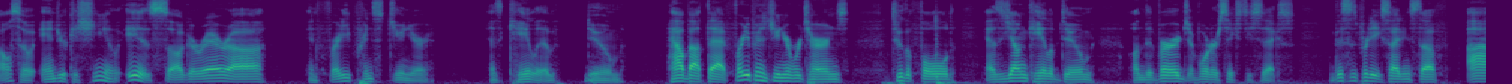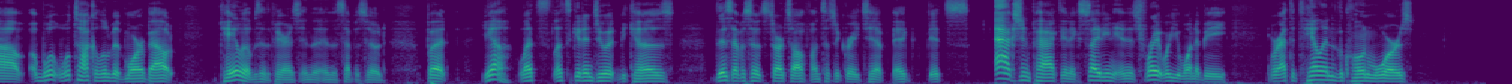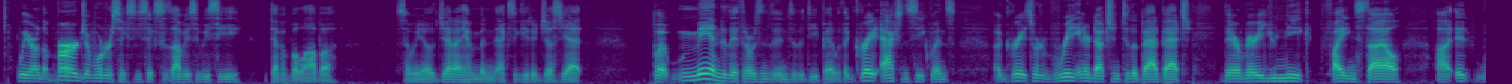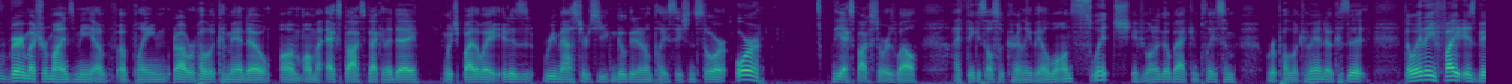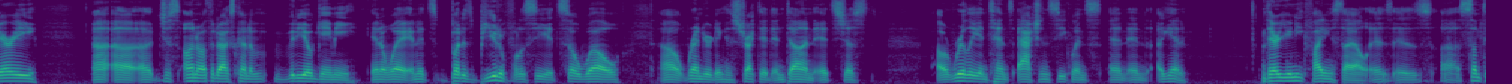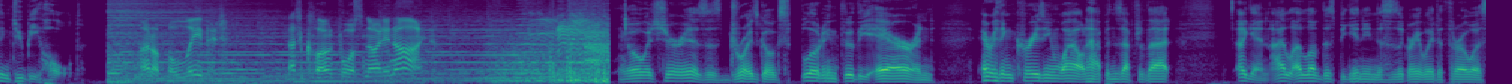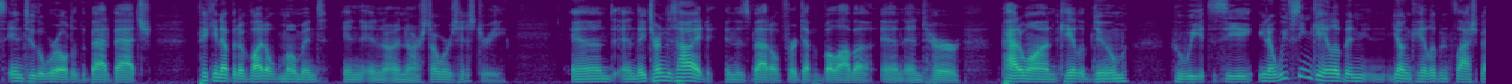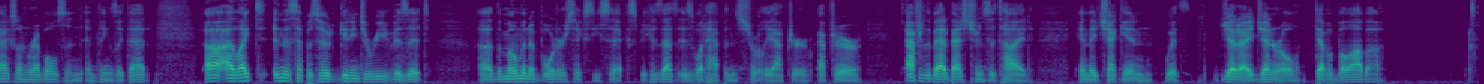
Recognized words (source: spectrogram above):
Also, Andrew Kishino is Saw Gerrera, and Freddie Prinze Jr. as Caleb Dume. How about that? Freddie Prinze Jr. returns to the fold as young Caleb Dume on the verge of Order 66. This is pretty exciting stuff. Uh, we'll, we'll talk a little bit more about Caleb's appearance in, the, in this episode, but yeah, let's let's get into it because this episode starts off on such a great tip. It, it's action packed and exciting, and it's right where you want to be. We're at the tail end of the Clone Wars we are on the verge of Order 66 because obviously we see Depa Billaba. So we know the Jedi haven't been executed just yet. But man, do they throw us into, into the deep end with a great action sequence, a great sort of reintroduction to the Bad Batch, their very unique fighting style. Uh, it very much reminds me of, of playing uh, Republic Commando on, on my Xbox back in the day, which, by the way, it is remastered, so you can go get it on PlayStation Store or the Xbox Store as well. I think it's also currently available on Switch if you want to go back and play some Republic Commando because the way they fight is very uh, uh, uh, just unorthodox kind of video gamey in a way, and it's but it's beautiful to see. It's so well uh, rendered and constructed and done. It's just a really intense action sequence, and and again, their unique fighting style is is uh, something to behold. I don't believe it. That's Clone Force 99. Oh, it sure is. As droids go exploding through the air and everything crazy and wild happens after that. Again, I, I love this beginning. This is a great way to throw us into the world of the Bad Batch, picking up at a vital moment in, in, in our Star Wars history. And and they turn the tide in this battle for Depa Billaba and, and her Padawan Caleb Dume, who we get to see. You know, we've seen Caleb and young Caleb in flashbacks on Rebels and, and things like that. Uh, I liked in this episode getting to revisit uh, the moment of Order 66 because that is what happens shortly after after after the Bad Batch turns the tide and they check in with Jedi General Depa Billaba.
